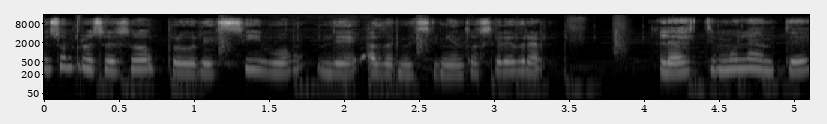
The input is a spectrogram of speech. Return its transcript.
Es un proceso progresivo de adormecimiento cerebral. La estimulante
